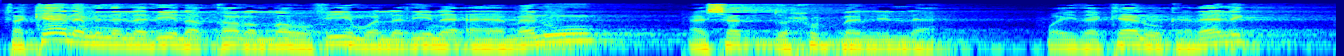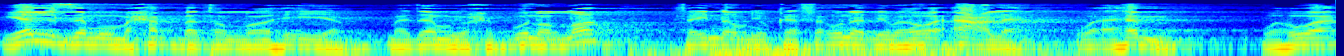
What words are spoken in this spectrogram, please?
فكان من الذين قال الله فيهم والذين آمنوا أشد حبا لله. وإذا كانوا كذلك يلزم محبة الله إياهم. ما داموا يحبون الله فإنهم يكافئون بما هو أعلى وأهم وهو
